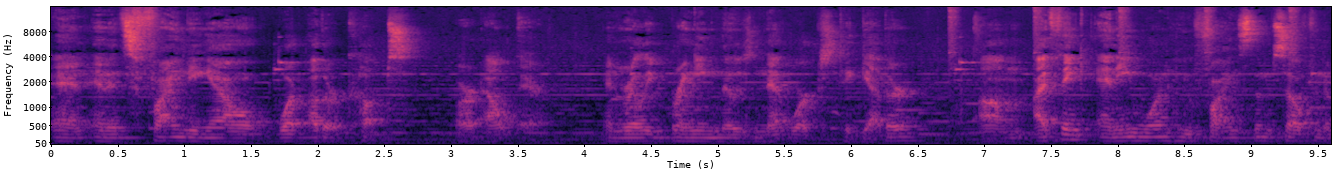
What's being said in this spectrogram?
and and it's finding out what other cups are out there and really bringing those networks together um, i think anyone who finds themselves in a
